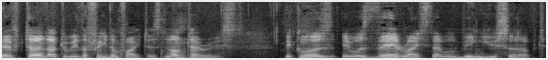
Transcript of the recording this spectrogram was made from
they've turned out to be the freedom fighters, not Mhm. terrorists, because it was their rights that were being usurped,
